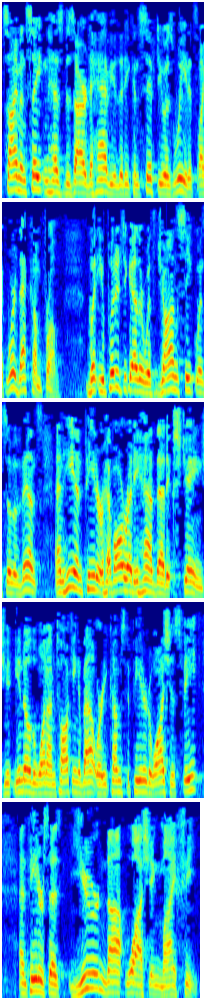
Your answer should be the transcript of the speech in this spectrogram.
Simon, Satan has desired to have you that he can sift you as wheat. It's like, where'd that come from? But you put it together with John's sequence of events, and he and Peter have already had that exchange. You, you know the one I'm talking about where he comes to Peter to wash his feet, and Peter says, You're not washing my feet.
